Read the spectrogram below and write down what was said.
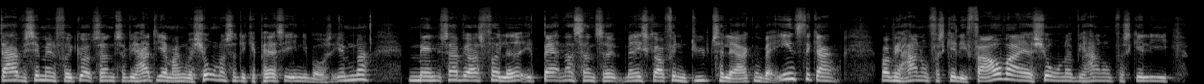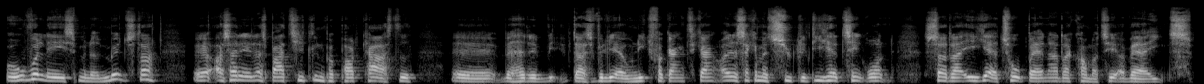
der har vi simpelthen fået gjort sådan, så vi har de her mange versioner, så det kan passe ind i vores emner, men så har vi også fået lavet et banner, sådan, så man ikke skal opfinde en dyb tallerken hver eneste gang, hvor vi har nogle forskellige farvevariationer, vi har nogle forskellige overlays med noget mønster, øh, og så er det ellers bare titlen på podcastet, øh, hvad hedder det, der selvfølgelig er unikt fra gang til gang, og ellers så kan man cykle de her ting rundt, så der ikke er to banner, der kommer til at være ens.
